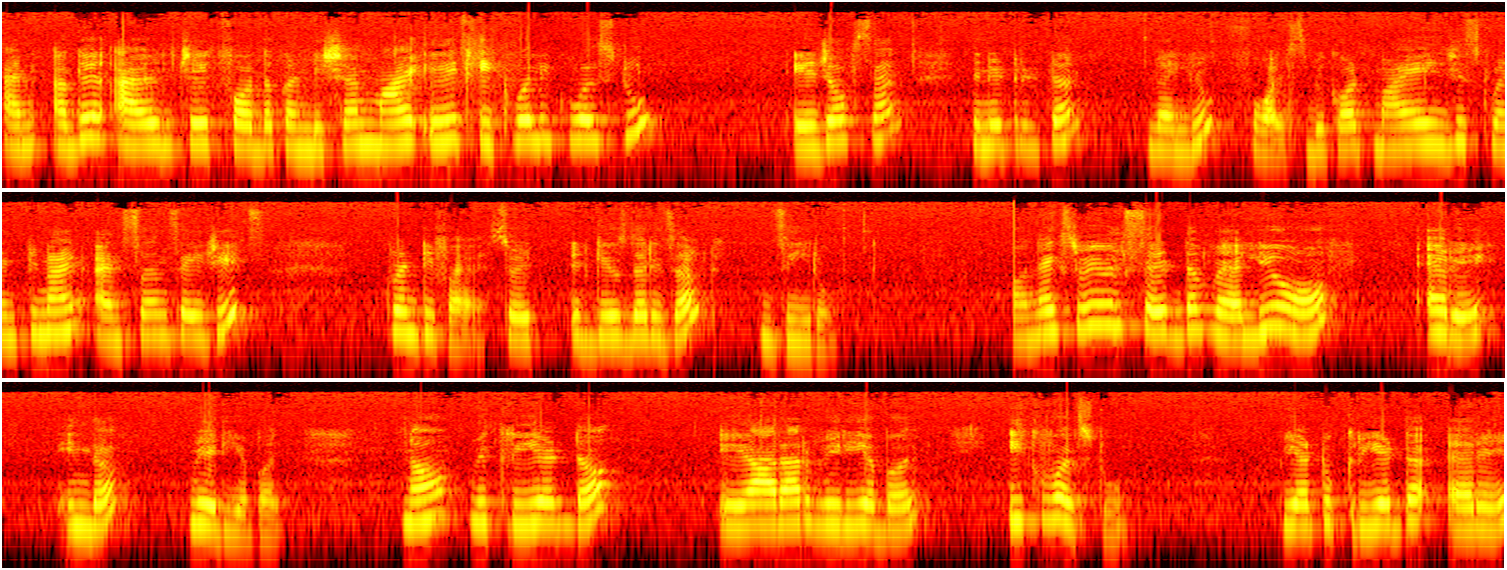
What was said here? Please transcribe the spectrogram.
and again I will check for the condition. My age equal equals to age of son then it return value false because my age is 29 and son's age is 25 so it, it gives the result 0 uh, next we will set the value of array in the variable. Now we create the arr variable equals to we have to create the array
